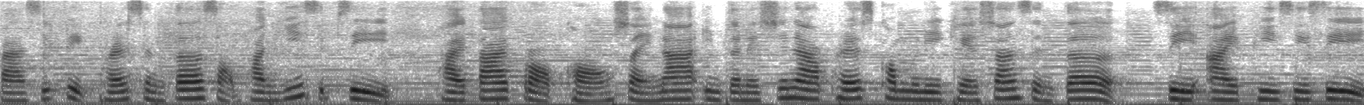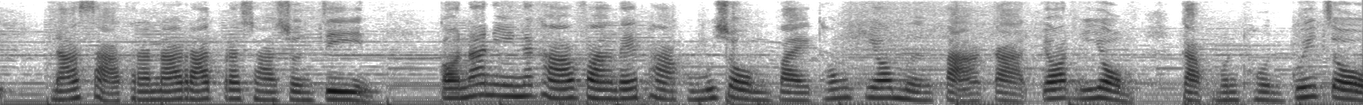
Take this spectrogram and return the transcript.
Pacific Press Center 2024 ภายใต้กรอบของ China International Press Communication Center CIPCC ณสาธารณรัฐประชาชนจีน ก่อนหน้านี้นะคะ ฟางได้พาคุณผู้ชมไปท่องเที่ยวเมืองตากอากาศยอดนิยม กับมณฑลกุ้ยโจว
